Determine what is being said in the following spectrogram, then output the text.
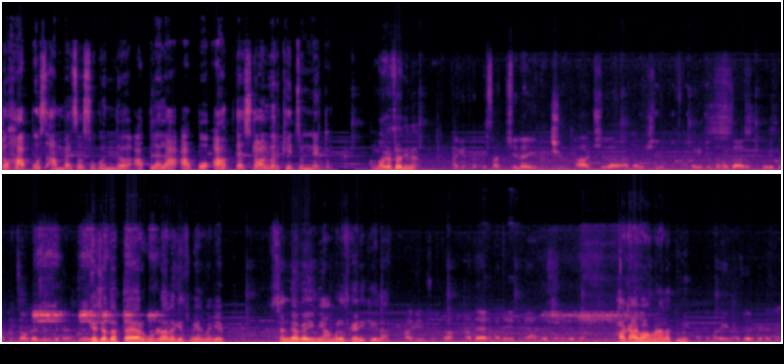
तो हापूस आंब्याचा सुगंध आपल्याला आपोआप त्या स्टॉलवर खेचून नेतो. आंबा कसा दिला? हा घेतला तर सातशेला येईल. हा आठशेला नऊशे. हा घेतला तर हजार. तो घेतला तर चौदाशे रुपये. याच्यात तयार कुठला लगेच मिळेल म्हणजे संध्याकाळी मी आमरस घरी केला. हा घेऊ शकता. हा तयारमध्ये आहे. तुम्ही आंबरस बनवू द्यायचा हा काय भाव म्हणाला तुम्ही? हजार रुपये डझन.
